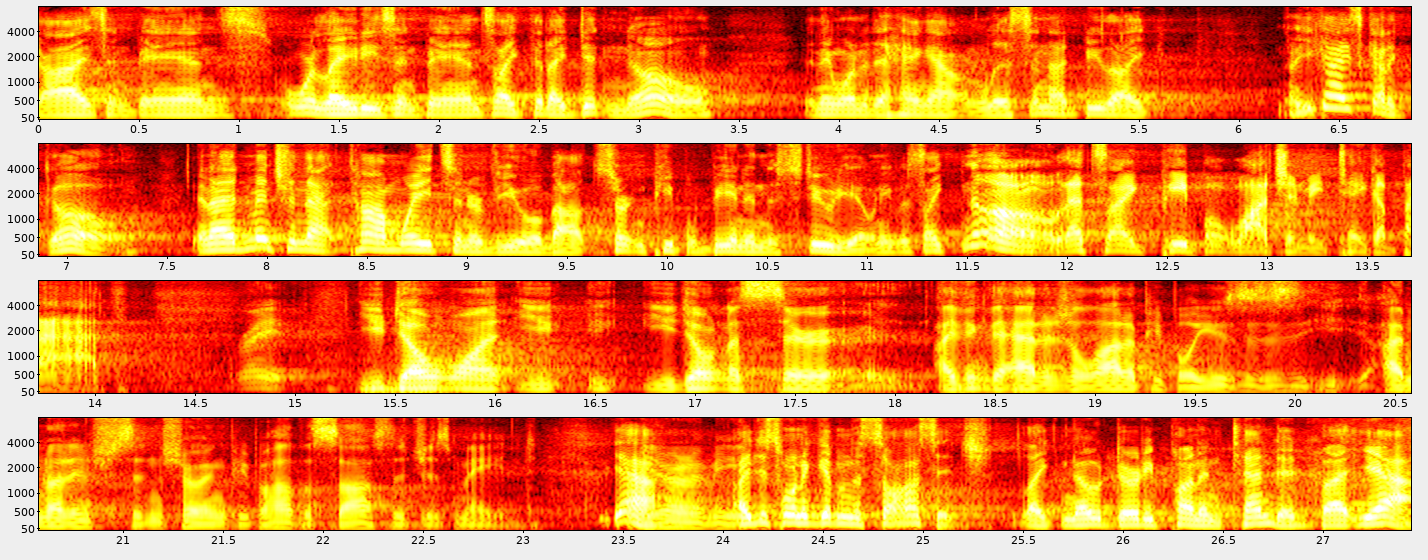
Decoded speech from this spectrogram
guys in bands or ladies in bands like that I didn't know and they wanted to hang out and listen, I'd be like, no, you guys got to go. And I had mentioned that Tom Waits interview about certain people being in the studio, and he was like, no, that's like people watching me take a bath. Right. You don't want you you- you don't necessarily. I think the adage a lot of people use is, "I'm not interested in showing people how the sausage is made." Yeah. You know what I mean? I just want to give them the sausage. Like, no dirty pun intended, but yeah.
